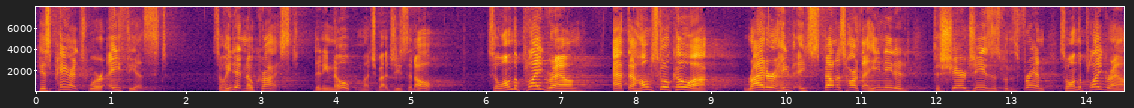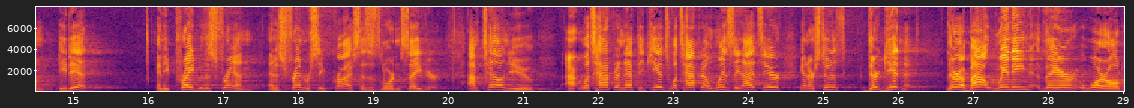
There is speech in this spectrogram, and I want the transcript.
his parents were atheists. So he didn't know Christ, didn't know much about Jesus at all. So on the playground at the homeschool co op, Ryder, he, he felt in his heart that he needed to share Jesus with his friend. So on the playground, he did. And he prayed with his friend, and his friend received Christ as his Lord and Savior. I'm telling you, uh, what's happening in FP Kids, what's happening on Wednesday nights here in our students, they're getting it. They're about winning their world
